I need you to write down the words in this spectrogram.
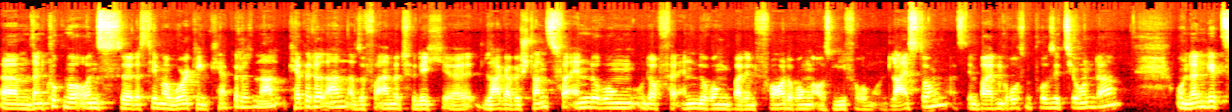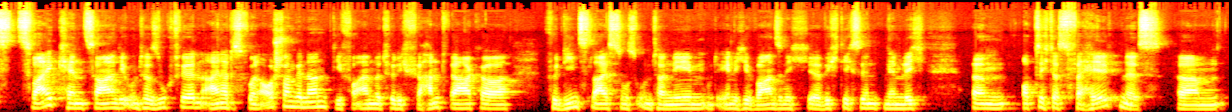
Ähm, dann gucken wir uns äh, das Thema Working Capital an, Capital an, also vor allem natürlich äh, Lagerbestandsveränderungen und auch Veränderungen bei den Forderungen aus Lieferung und Leistung als den beiden großen Positionen da. Und dann gibt es zwei Kennzahlen, die untersucht werden. Einer hat es vorhin auch schon genannt, die vor allem natürlich für Handwerker, für Dienstleistungsunternehmen und ähnliche wahnsinnig äh, wichtig sind, nämlich ähm, ob sich das Verhältnis ähm,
